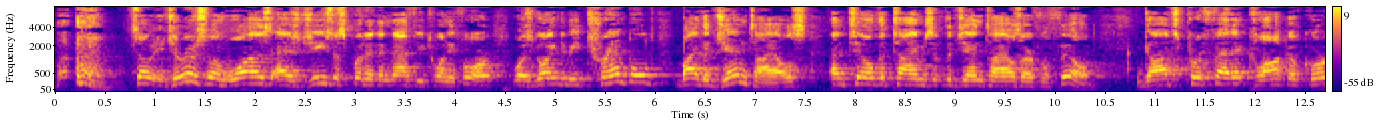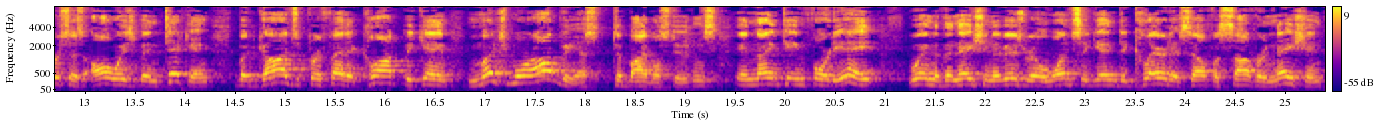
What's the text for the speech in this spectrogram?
so Jerusalem was, as Jesus put it in Matthew 24, was going to be trampled by the Gentiles until the times of the Gentiles are fulfilled. God's prophetic clock, of course, has always been ticking, but God's prophetic clock became much more obvious to Bible students in 1948 when the nation of Israel once again declared itself a sovereign nation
